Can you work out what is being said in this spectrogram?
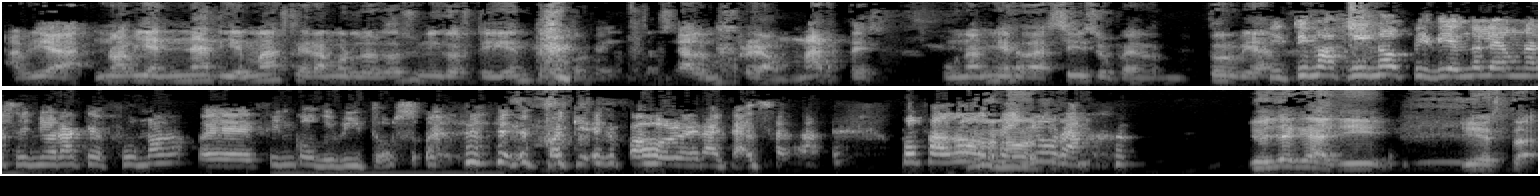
había, no había nadie más, éramos los dos únicos clientes, porque o sea, a lo mejor era un martes, una mierda así, súper turbia. Y te imagino pidiéndole a una señora que fuma eh, cinco duritos para volver a casa. Por favor, No, no, señora. Yo llegué allí y, esta,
